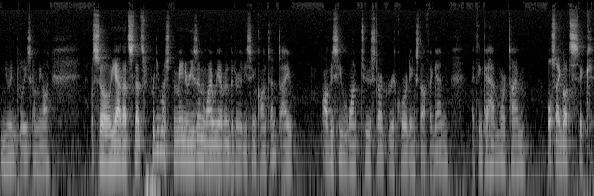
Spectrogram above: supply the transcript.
new employees coming on. So yeah that's that's pretty much the main reason why we haven't been releasing content. I obviously want to start recording stuff again. I think i have more time also i got sick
